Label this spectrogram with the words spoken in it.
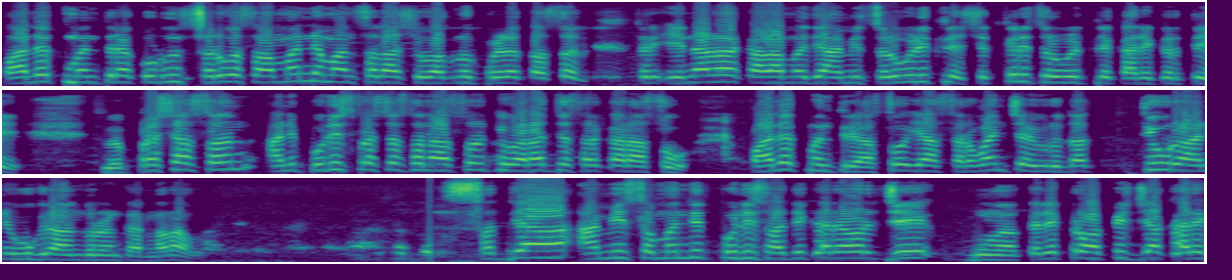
पालकमंत्र्याकडून सर्वसामान्य माणसाला अशी वागणूक मिळत असेल तर येणाऱ्या काळामध्ये आम्ही चळवळीतले शेतकरी चळवळीतले कार्यकर्ते प्रशासन आणि पोलीस प्रशासन असो किंवा राज्य सरकार असो पालकमंत्री असो या सर्वांच्या विरोधात तीव्र आणि उग्र आंदोलन करणार आहोत. सध्या आम्ही संबंधित पोलीस अधिकाऱ्यावर जे कलेक्टर ऑफिस ज्या कार्य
